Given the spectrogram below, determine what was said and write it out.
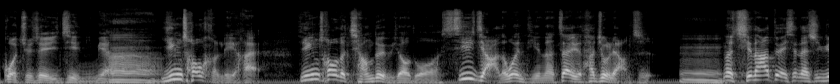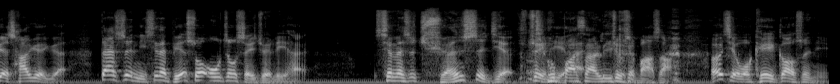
过去这一季里面，嗯英超很厉害，英超的强队比较多。西甲的问题呢，在于它就两支，嗯，那其他队现在是越差越远。但是你现在别说欧洲谁最厉害，现在是全世界最厉害，就巴萨厉害就是巴萨。而且我可以告诉你，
